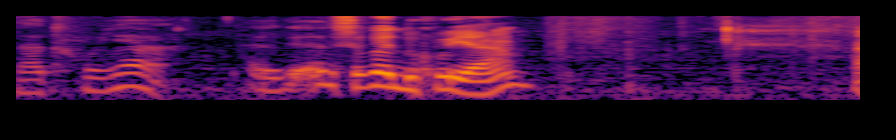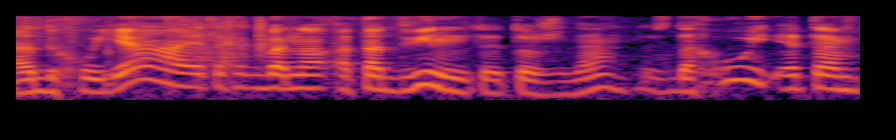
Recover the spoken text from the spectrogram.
от хуя, Это что такое духуя? А духуя это как бы оно отодвинутое тоже, да? То есть дохуй это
